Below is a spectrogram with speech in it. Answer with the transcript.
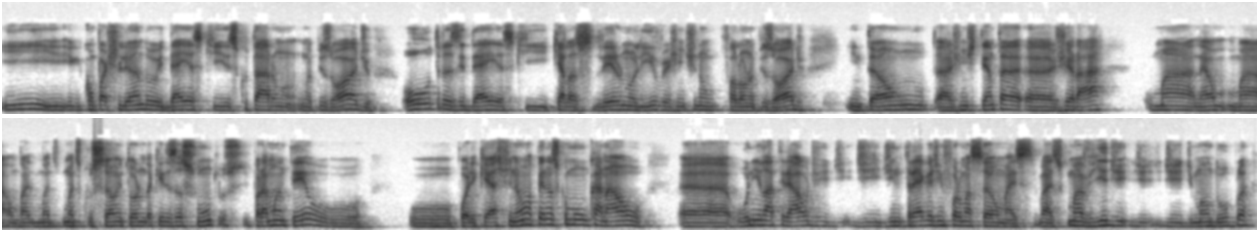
e, e compartilhando ideias que escutaram no, episódio, outras ideias que, que elas leram no livro a gente não falou no episódio. Então, a gente tenta uh, gerar uma, né, uma, uma, uma, discussão em torno daqueles assuntos para manter o, o podcast não apenas como um canal uh, unilateral de, de, de, entrega de informação, mas, mas uma via de, de, de, mão dupla,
